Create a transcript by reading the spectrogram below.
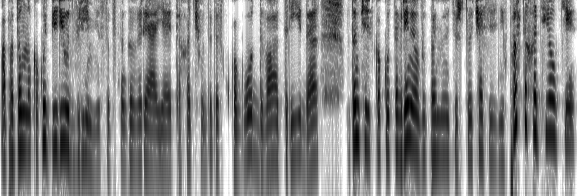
А потом на какой период времени, собственно говоря, я это хочу. Да, это сколько? Год, два, три, да. Потом через какое-то время вы поймете, что часть из них просто хотелки,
